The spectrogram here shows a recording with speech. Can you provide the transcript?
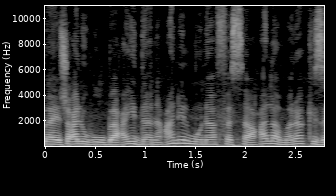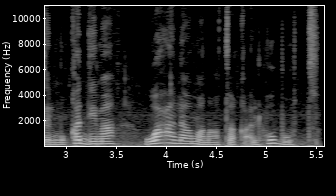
ما يجعله بعيدا عن المنافسة على مراكز المقدمة وعلى مناطق الهبوط.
